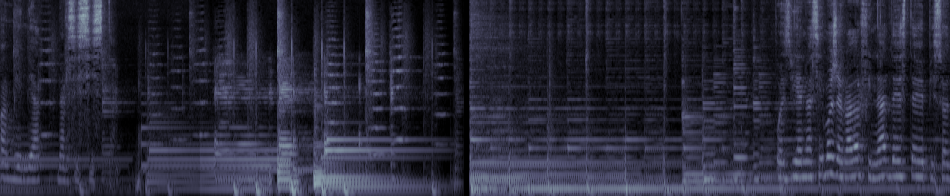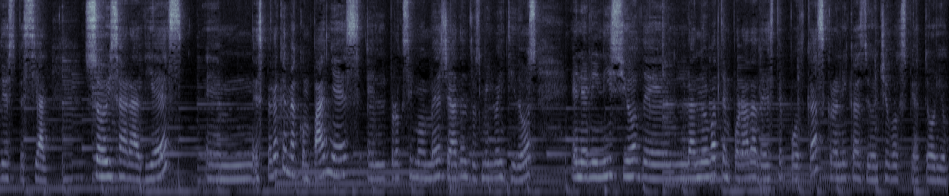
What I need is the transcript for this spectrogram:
familiar narcisista. Pues bien, así hemos llegado al final de este episodio especial. Soy Sara Díez. Em, espero que me acompañes el próximo mes ya del 2022 en el inicio de la nueva temporada de este podcast, Crónicas de un Chivo Expiatorio.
